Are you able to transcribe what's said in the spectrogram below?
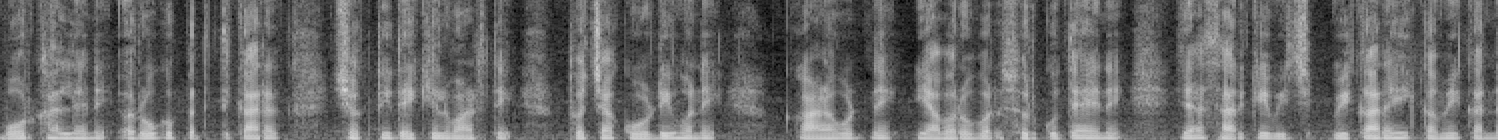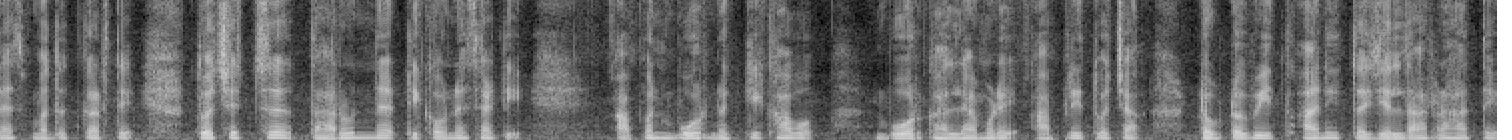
बोर खाल्ल्याने रोगप्रतिकारक शक्ती देखील वाढते. त्वचा कोरडी होणे काळवडणे याबरोबर सुरकुत्या येणे यासारखे विच विकारही कमी करण्यास मदत करते. त्वचेचं तारुण्य टिकवण्यासाठी आपण बोर नक्की खावं. बोर खाल्ल्यामुळे आपली त्वचा टवटवीत आणि तजेलदार राहते.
